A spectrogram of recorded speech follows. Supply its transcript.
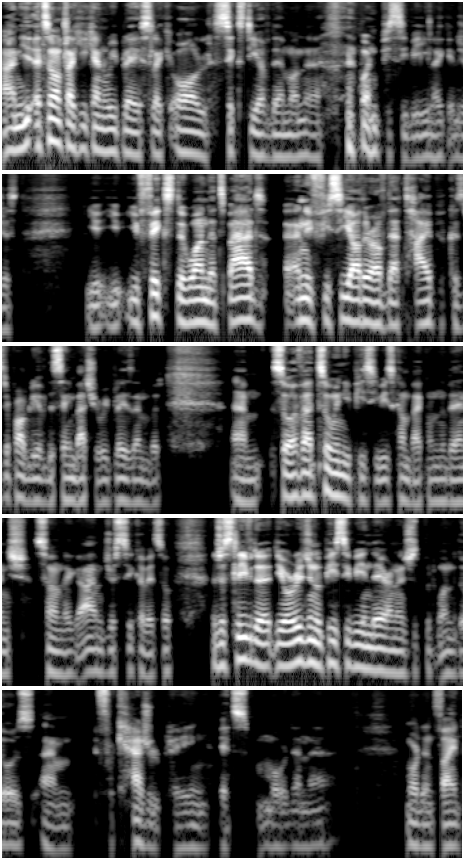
and it's not like you can replace like all sixty of them on a one PCB. Like it just you, you you fix the one that's bad, and if you see other of that type, because they're probably of the same batch, you replace them. But um, so I've had so many PCBs come back on the bench, so I'm like I'm just sick of it. So I just leave the the original PCB in there, and I just put one of those. Um, for casual playing, it's more than uh, more than fine.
